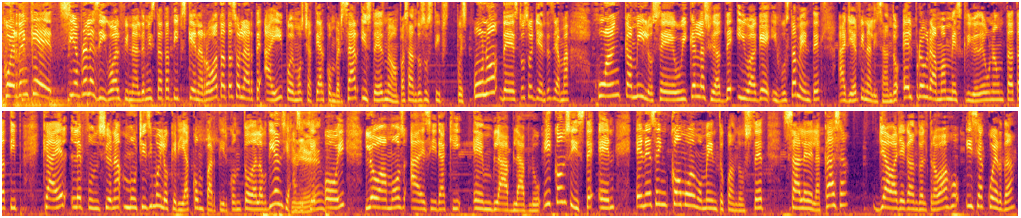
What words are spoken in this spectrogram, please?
Recuerden que siempre les digo al final de mis Tata Tips que en arroba Tata Solarte ahí podemos chatear, conversar y ustedes me van pasando sus tips. Pues uno de estos oyentes se llama Juan Camilo, se ubica en la ciudad de Ibagué y justamente ayer finalizando el programa me escribió de una un Tata Tip que a él le funciona muchísimo y lo quería compartir con toda la audiencia. Qué Así que hoy lo vamos a decir aquí en Bla Bla Blue. Y consiste en, en ese incómodo momento cuando usted sale de la casa, ya va llegando al trabajo y se acuerda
